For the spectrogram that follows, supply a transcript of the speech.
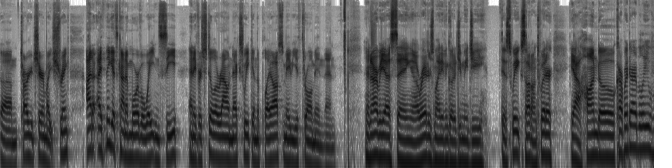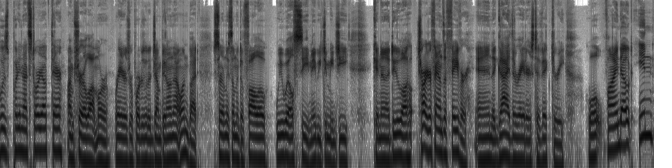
um, target share might shrink. I, I think it's kind of more of a wait and see. And if you're still around next week in the playoffs, maybe you throw him in then. And RBS saying uh, Raiders might even go to Jimmy G this week. Saw it on Twitter. Yeah, Hondo Carpenter, I believe, was putting that story out there. I'm sure a lot more Raiders reporters would have jumped in on that one, but certainly something to follow. We will see. Maybe Jimmy G can uh, do uh, Charger fans a favor and guide the Raiders to victory. We'll find out in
